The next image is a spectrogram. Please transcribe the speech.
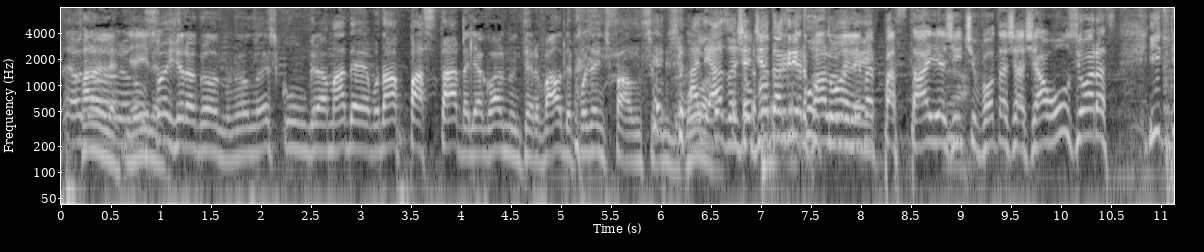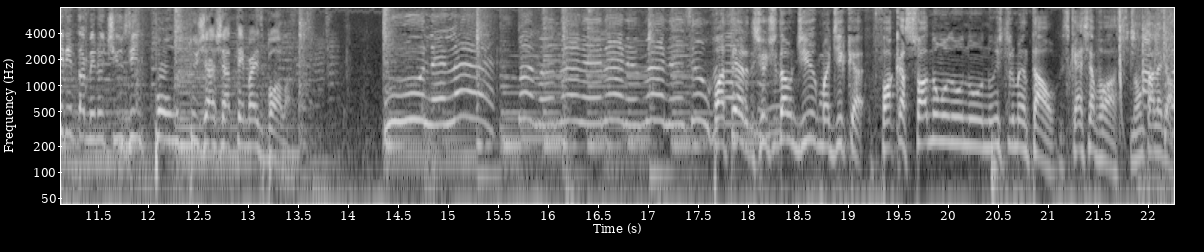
Eu Fala, não, Lelê. eu E aí, não sou Lelê? engenheiro agrônomo. Meu lance com gramado é. Vou dar uma pastada ali agora no intervalo, depois a gente fala no segundo aliás, hoje é dia do agricultor, o Lelê vai pastar e a gente volta já já, 11 horas e 30 minutinhos em ponto, já já tem mais bola. Potter, deixa eu te dar um dia, uma dica. Foca só no, no- no- no instrumental. Esquece a voz. Não tá legal.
